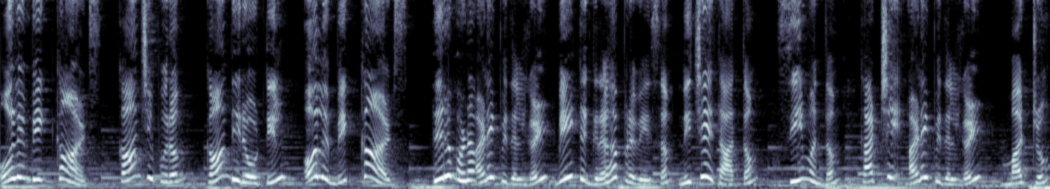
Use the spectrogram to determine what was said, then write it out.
ஒலிம்பிக் கார்ட்ஸ் காஞ்சிபுரம் காந்தி ரோட்டில் ஒலிம்பிக் கார்ட்ஸ் திருமண அழைப்பிதழ்கள் வீட்டு கிரக பிரவேசம் நிச்சயதார்த்தம் சீமந்தம் கட்சி அழைப்பிதழ்கள் மற்றும்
